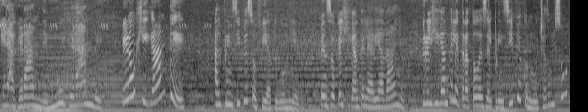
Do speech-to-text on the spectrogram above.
Era grande, muy grande. Era un gigante. Al principio Sofía tuvo miedo. Pensó que el gigante le haría daño, pero el gigante le trató desde el principio con mucha dulzura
